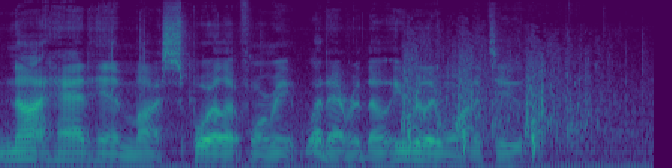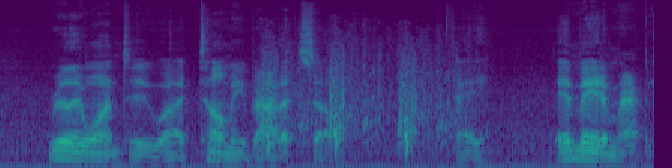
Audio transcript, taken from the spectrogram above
not had him uh, spoil it for me. Whatever, though. He really wanted to. Really wanted to uh, tell me about it, so... Hey, it made him happy.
